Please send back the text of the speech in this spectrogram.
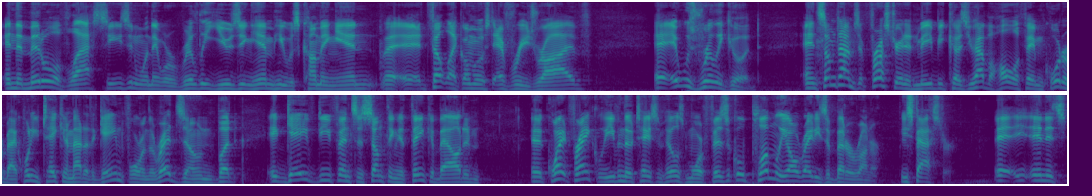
in the middle of last season, when they were really using him, he was coming in. It felt like almost every drive. It was really good. And sometimes it frustrated me because you have a Hall of Fame quarterback. What are you taking him out of the game for in the red zone? But it gave defenses something to think about. And uh, quite frankly, even though Taysom Hill's more physical, Plumlee already is a better runner. He's faster. And it's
